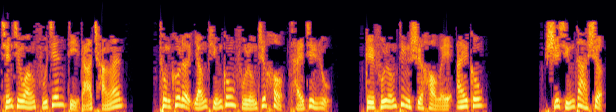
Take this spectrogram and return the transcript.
前秦王苻坚抵达长安。痛哭了杨平公芙蓉之后，才进入，给芙蓉定谥号为哀公，实行大赦，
